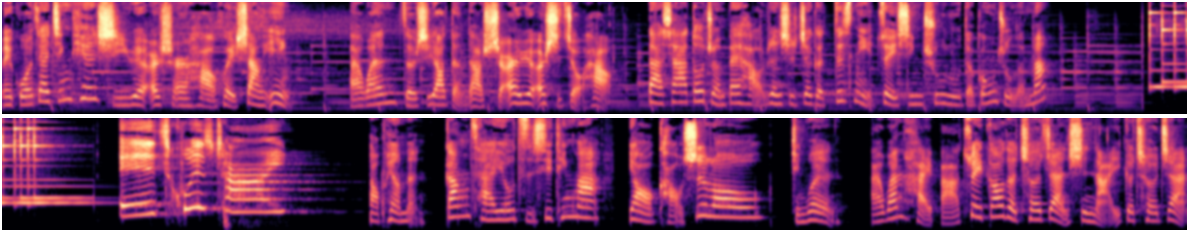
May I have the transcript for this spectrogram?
美国在今天十一月二十二号会上映，台湾则是要等到十二月二十九号。大家都准备好认识这个 Disney 最新出炉的公主了吗？It's quiz time！小朋友们，刚才有仔细听吗？要考试喽！请问台湾海拔最高的车站是哪一个车站？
